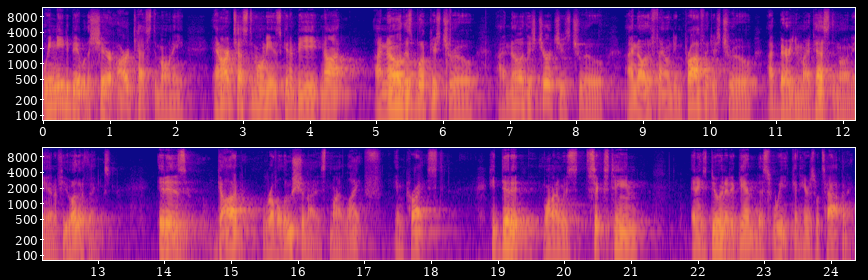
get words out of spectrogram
We need to be able to share our testimony, and our testimony is going to be not, I know this book is true, I know this church is true, I know the founding prophet is true. I bear you my testimony and a few other things. It is God revolutionized my life in Christ. He did it when I was 16, and He's doing it again this week, and here's what's happening.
